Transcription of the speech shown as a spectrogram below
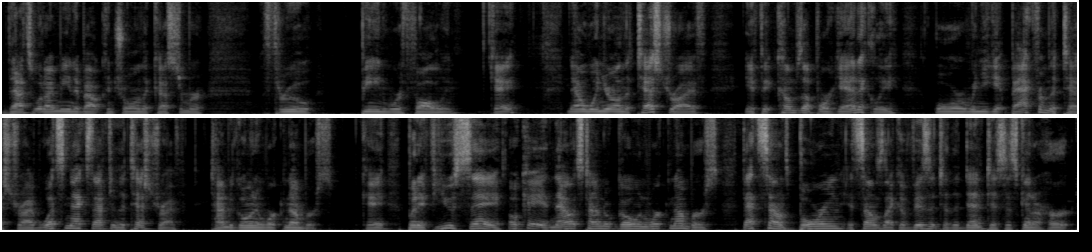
That's what I mean about controlling the customer through being worth following. Okay? Now, when you're on the test drive, if it comes up organically or when you get back from the test drive, what's next after the test drive? Time to go in and work numbers. Okay. But if you say, okay, now it's time to go and work numbers, that sounds boring. It sounds like a visit to the dentist. It's going to hurt.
